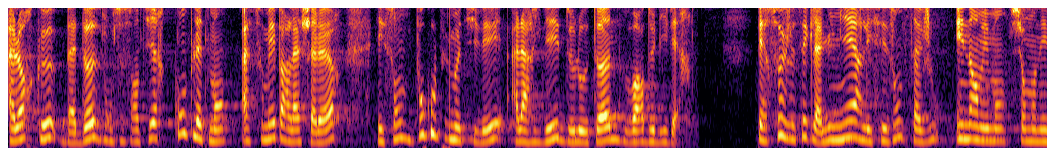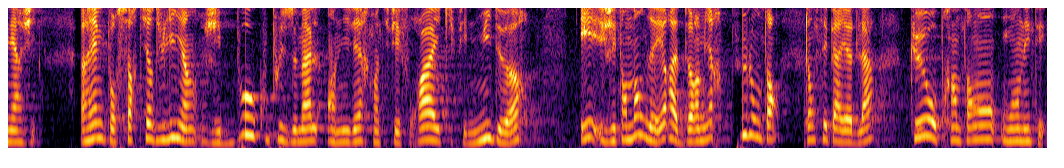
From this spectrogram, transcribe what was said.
Alors que bah, d'autres vont se sentir complètement assommés par la chaleur et sont beaucoup plus motivés à l'arrivée de l'automne, voire de l'hiver. Perso, je sais que la lumière, les saisons, ça joue énormément sur mon énergie. Rien que pour sortir du lit, hein, j'ai beaucoup plus de mal en hiver quand il fait froid et qu'il fait nuit dehors. Et j'ai tendance d'ailleurs à dormir plus longtemps dans ces périodes-là qu'au printemps ou en été.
